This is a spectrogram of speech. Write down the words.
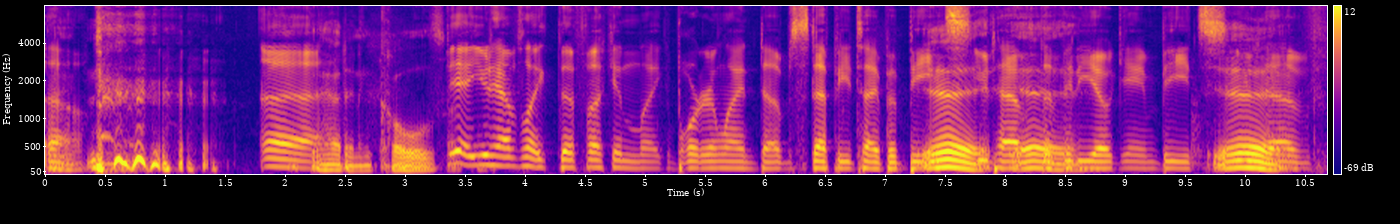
Oh. thing. They Uh, had it in Kohl's. yeah, you'd have like the fucking like borderline dubsteppy type of beats. Yeah, you'd have the video game beats. Yeah. You'd Yeah. have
